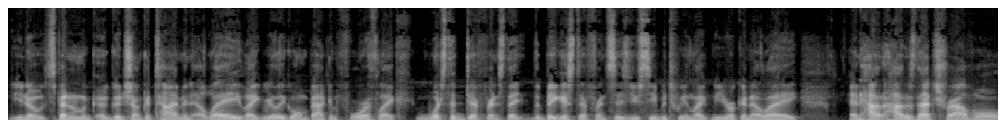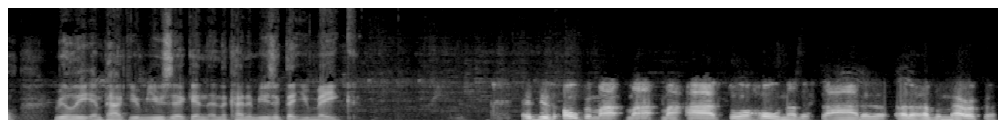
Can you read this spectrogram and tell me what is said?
you know, spending a good chunk of time in LA, like really going back and forth? Like, what's the difference that the biggest differences you see between like New York and LA, and how how does that travel really impact your music and, and the kind of music that you make? It just opened my, my, my eyes to a whole nother side of, of, the, of America.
